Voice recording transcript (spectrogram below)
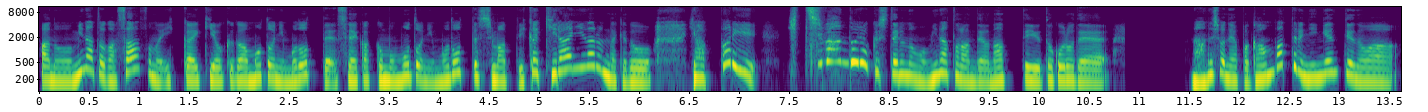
あの、湊がさ、その一回記憶が元に戻って、性格も元に戻ってしまって、一回嫌いになるんだけど、やっぱり一番努力してるのも湊なんだよなっていうところで、なんでしょうね、やっぱ頑張ってる人間っていうのは、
